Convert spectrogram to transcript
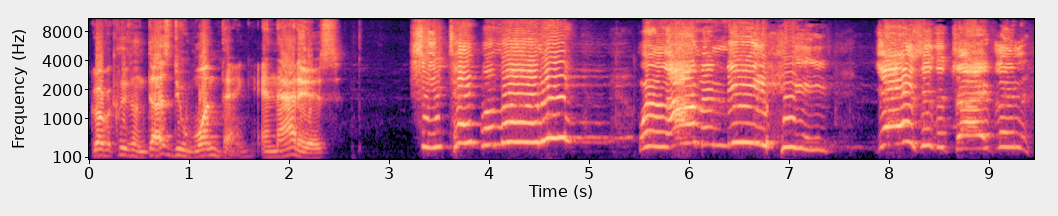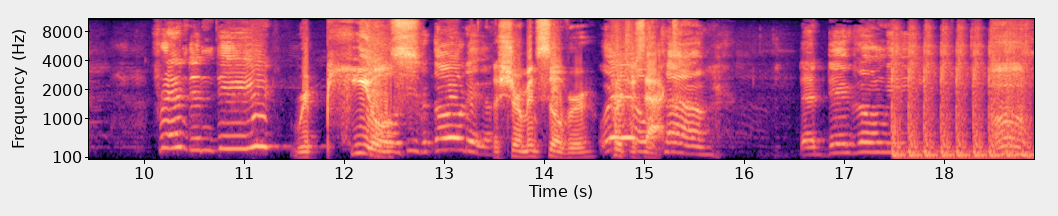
Grover Cleveland does do one thing, and that is. She take my money when I'm in need. Yes, it's a trifling friend indeed. Repeals oh, the Sherman Silver well, Purchase Act. Time that digs on me. Uh.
